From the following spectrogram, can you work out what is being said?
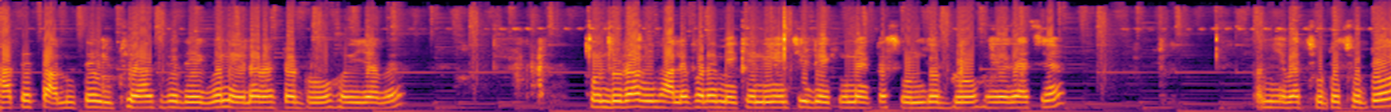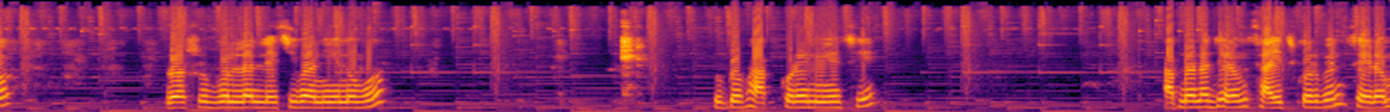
হাতের তালুতে উঠে আসবে, দেখবেন এরকম একটা ড্রো হয়ে যাবে। বন্ধুরা, আমি ভালো করে মেখে নিয়েছি, দেখুন একটা সুন্দর ড্রো হয়ে গেছে। আমি এবার ছোট ছোট রসগোল্লার লেচি বানিয়ে নেব। দুটো ভাগ করে নিয়েছি। আপনারা যেরকম সাইজ করবেন সেরকম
